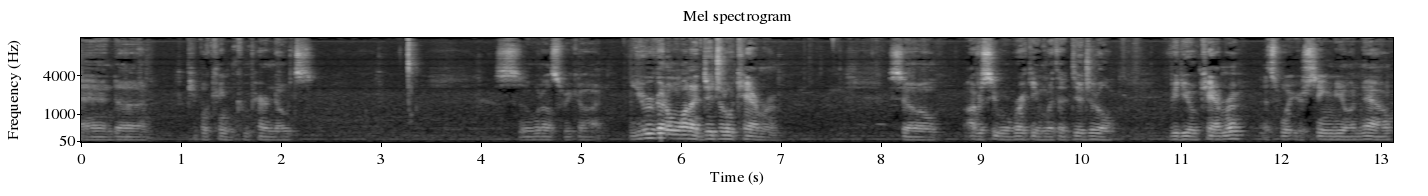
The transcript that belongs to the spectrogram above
and uh, people can compare notes. So what else we got? You're going to want a digital camera. So obviously we're working with a digital video camera. That's what you're seeing me on now,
